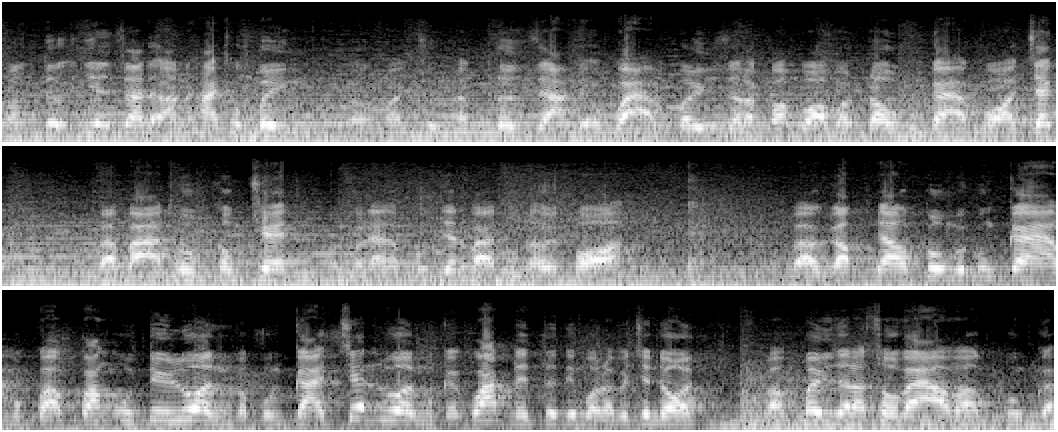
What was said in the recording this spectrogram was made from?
Và tự nhiên ra được ăn hai thông minh. Và nói chung là đơn giản hiệu quả. Bây giờ là combo vào đầu cũng cả có check. Và ba thùng không chết. Còn có lẽ là muốn giết ba thùng là hơi khó và gặp nhau cùng với Kunka một quả quang ulti luôn. Và Kunka chết luôn một cái quát đến từ team một ở bên trên đồi. Và bây giờ là sổ vào và Kunka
